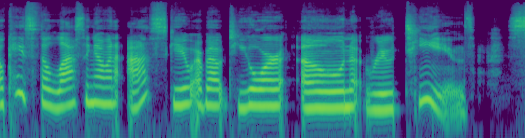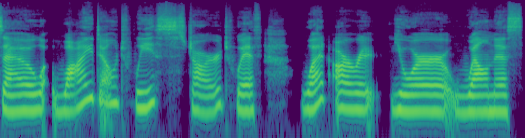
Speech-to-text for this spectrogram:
Okay, so the last thing I want to ask you about your own routines. So, why don't we start with what are your wellness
